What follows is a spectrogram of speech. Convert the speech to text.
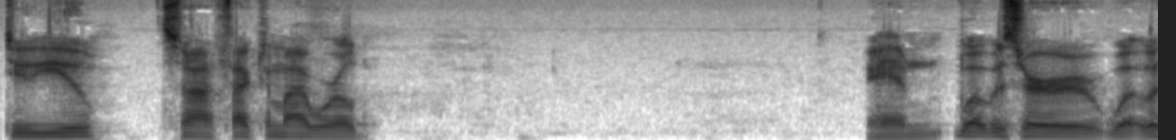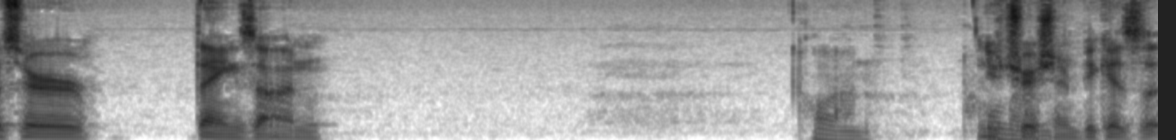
Do you? It's not affecting my world. And what was her what was her things on Hold on. nutrition? Because uh,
